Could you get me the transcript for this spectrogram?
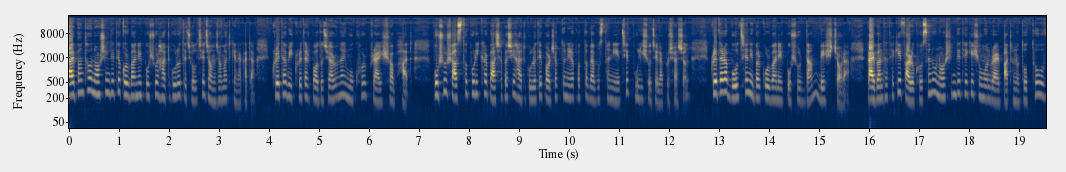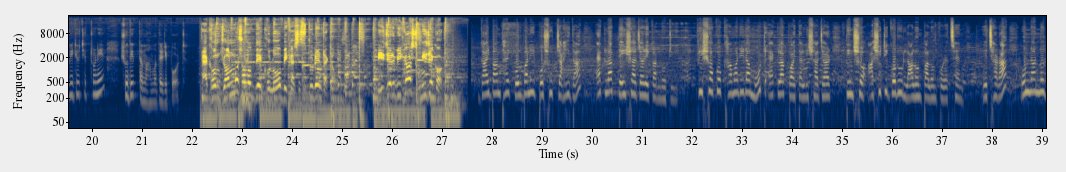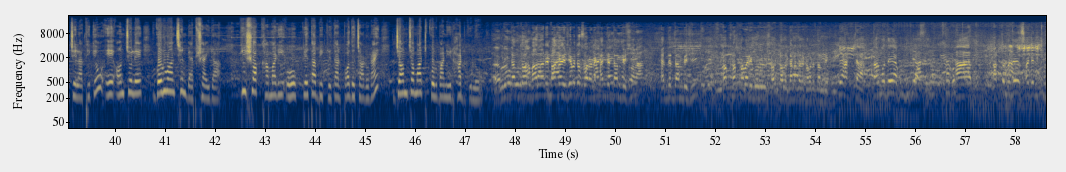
গাইবান্ধা ও নরসিংদীতে কোরবানির পশুর হাটগুলোতে চলছে জমজমাট কেনাকাটা। ক্রেতা বিক্রেতার পদচারণায় মুখর প্রায় সব হাট। পশুর স্বাস্থ্য পরীক্ষার পাশাপাশি হাটগুলোতে পর্যাপ্ত নিরাপত্তা ব্যবস্থা নিয়েছে পুলিশ ও জেলা প্রশাসন। ক্রেতারা বলছেন, এবার কোরবানির পশুর দাম বেশ চড়া। গাইবান্ধা থেকে ফারুক হোসেন ও নরসিংদী থেকে সুমন রায়ের পাঠানো তথ্য ও ভিডিও চিত্র নিয়ে সুদীপ্তা মাহমুদের রিপোর্ট। এখন জন্ম সনদ দিয়ে খোলো বিকাশ স্টুডেন্ট অ্যাকাউন্ট। নিজের বিকাশ নিজে কর। গাইবান্ধায় কোরবানির পশুর চাহিদা এক লাখ তেইশ হাজার একান্নটি। কৃষক ও খামারিরা মোট এক লাখ পঁয়তাল্লিশ হাজার তিনশো আশিটি গরু লালন পালন করেছেন। এছাড়া অন্যান্য জেলা থেকেও এ অঞ্চলে গরু আনছেন ব্যবসায়ীরা। কৃষক, খামারি ও ক্রেতা বিক্রেতার পদচারণায় জমজমাট কোরবানির হাটগুলো। খাদ্যের দাম বেশি সব সব খাবারই গরু সব খাবার দানাদার খাবারের দাম বেশি। আটটা তার মধ্যে এখন দুটি আছে। আর আটটার মধ্যে ছয়টা বিক্রি।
